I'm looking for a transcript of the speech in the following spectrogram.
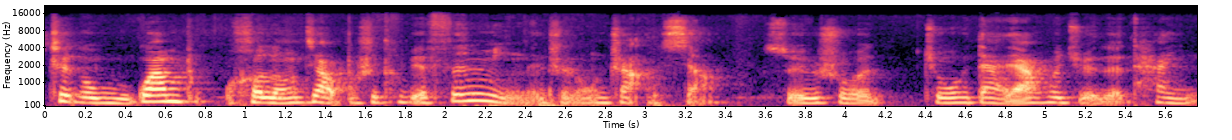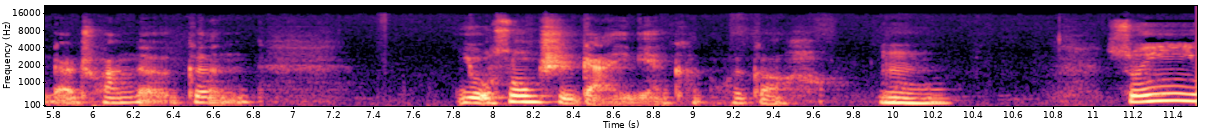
这个五官不和棱角不是特别分明的这种长相，所以说就大家会觉得他应该穿的更有松弛感一点，可能会更好。嗯，所以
